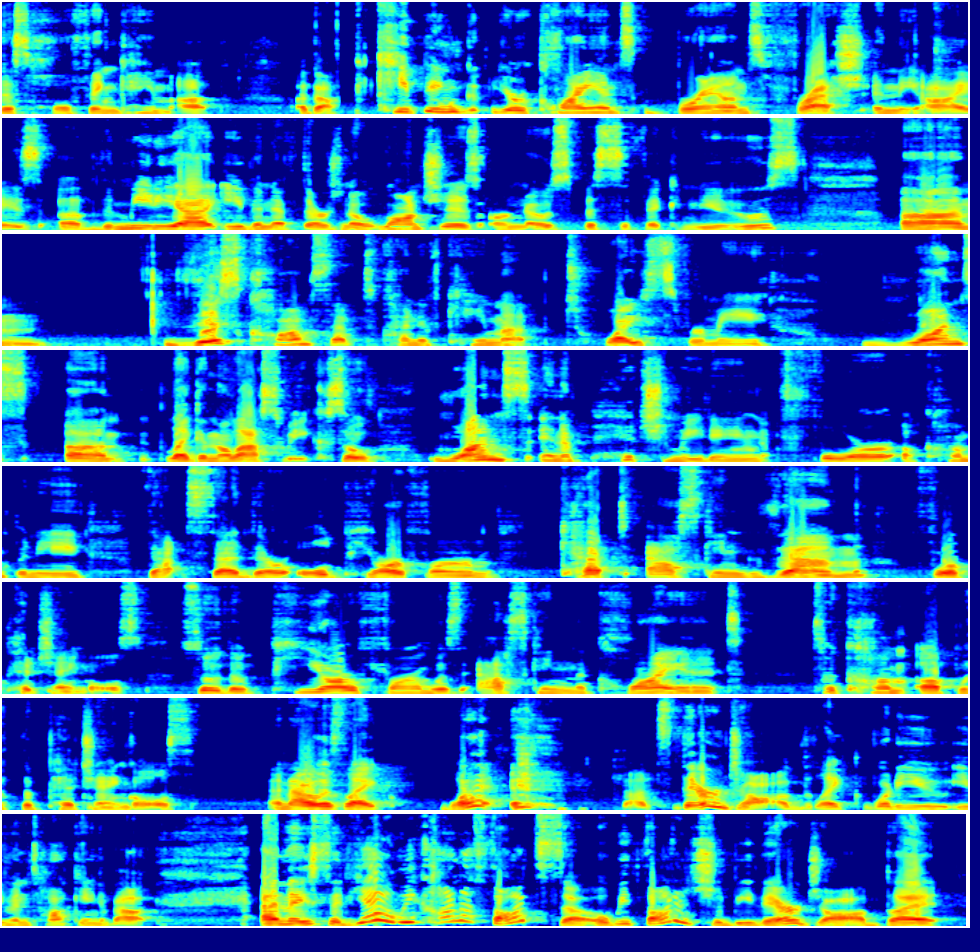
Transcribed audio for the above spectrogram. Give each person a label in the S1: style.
S1: This whole thing came up about keeping your clients' brands fresh in the eyes of the media, even if there's no launches or no specific news. Um, this concept kind of came up twice for me. Once, um, like in the last week. So, once in a pitch meeting for a company that said their old PR firm kept asking them for pitch angles. So the PR firm was asking the client to come up with the pitch angles. And I was like, what? That's their job. Like, what are you even talking about? And they said, yeah, we kind of thought so. We thought it should be their job, but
